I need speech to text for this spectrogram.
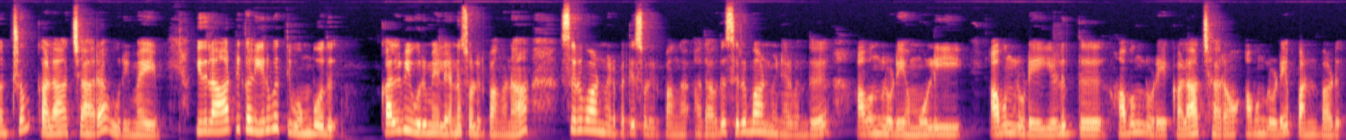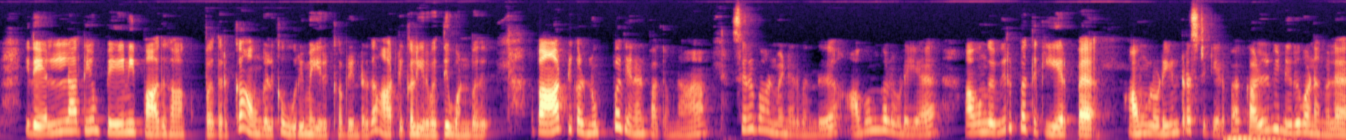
மற்றும் கலாச்சார உரிமை. இதில் ஆர்டிக்கல் இருபத்தி ஒம்பது கல்வி உரிமையில் என்ன சொல்லியிருப்பாங்கன்னா சிறுபான்மையினர் பற்றி சொல்லியிருப்பாங்க அதாவது சிறுபான்மையினர் வந்து அவங்களுடைய மொழி அவங்களுடைய எழுத்து அவங்களுடைய கலாச்சாரம் அவங்களுடைய பண்பாடு இது எல்லாத்தையும் பேணி பாதுகாப்பதற்கு அவங்களுக்கு உரிமை இருக்குது அப்படின்றது ஆர்டிக்கல் இருபத்தி ஒன்பது. அப்போ ஆர்டிக்கல் முப்பது என்னன்னு பார்த்தோம்னா சிறுபான்மையினர் வந்து அவங்களுடைய அவங்க விருப்பத்துக்கு ஏற்ப அவங்களோட இன்ட்ரெஸ்ட்டுக்கு ஏற்ப கல்வி நிறுவனங்களை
